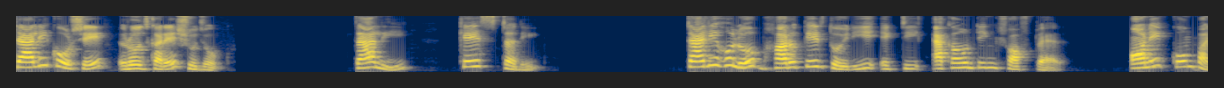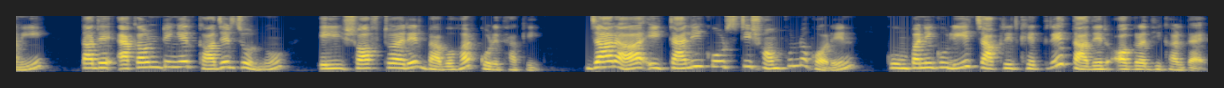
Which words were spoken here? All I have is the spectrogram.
ট্যালি কোর্সে রোজগারের সুযোগ। ট্যালি কেস স্টাডি ট্যালি হলো ভারতের তৈরি একটি অ্যাকাউন্টিং সফটওয়্যার অনেক কোম্পানি তাদের অ্যাকাউন্টিং এর কাজের জন্য এই সফটওয়্যারের ব্যবহার করে থাকে। যারা এই ট্যালি কোর্সটি সম্পূর্ণ করেন কোম্পানিগুলি চাকরির ক্ষেত্রে তাদের অগ্রাধিকার দেয়।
